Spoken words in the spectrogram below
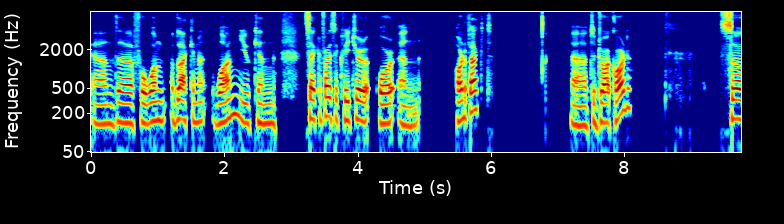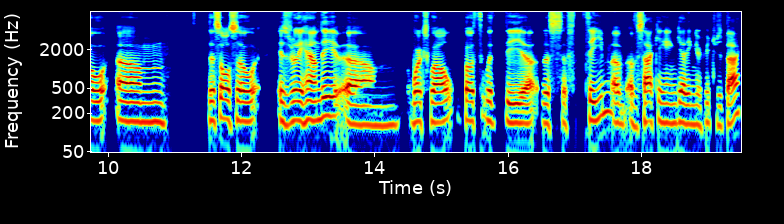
And uh, for one a black and one, you can sacrifice a creature or an artifact uh, to draw a card. So um, this also is really handy. Um, works well both with the uh, this theme of, of sacking and getting your creatures back.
